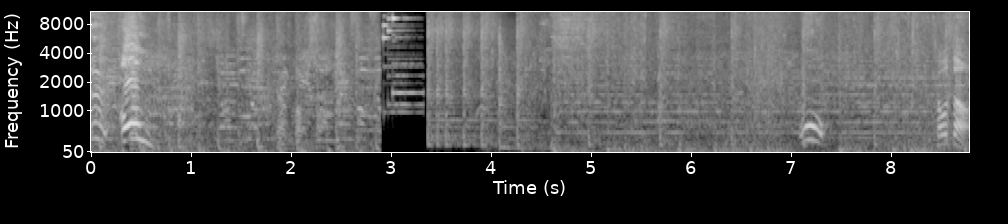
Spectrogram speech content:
으, 잡았다.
